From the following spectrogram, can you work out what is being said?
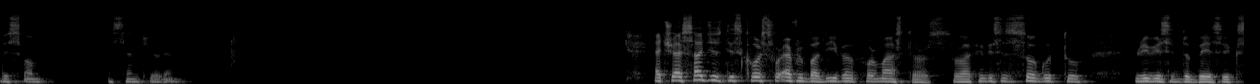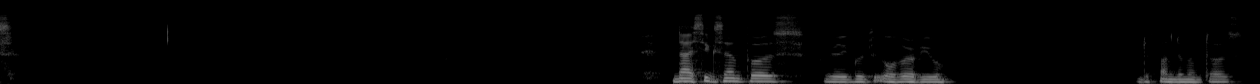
This one I sent you again. Actually, I suggest this course for everybody, even for masters. So I think this is so good to revisit the basics. Nice examples, really good overview, the fundamentals.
